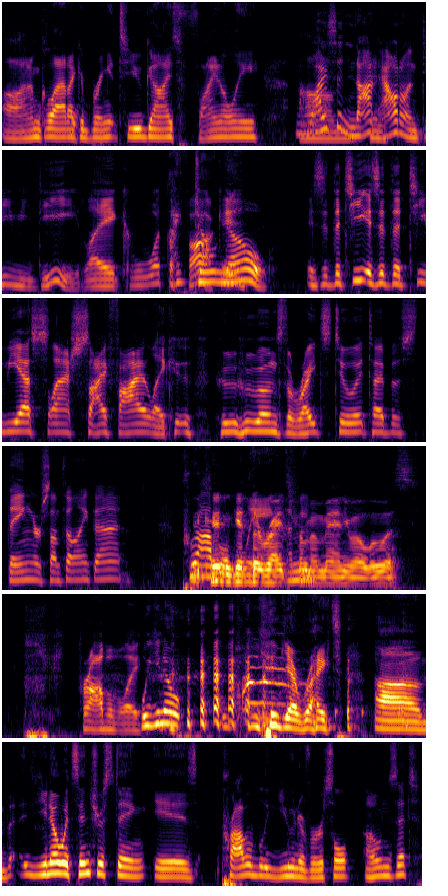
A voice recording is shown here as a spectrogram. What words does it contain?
Uh, and I'm glad I could bring it to you guys finally. Why is it Um, not and out on DVD? Like, what the I fuck? don't know. Is it the T? Is it the TBS slash Sci-Fi? Like, who who who owns the rights to it? Type of thing or something like that? We Probably. couldn't get the rights I from mean, Emmanuel Lewis. Probably. Well, you know, yeah, right. Um, you know what's interesting is probably Universal owns it.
